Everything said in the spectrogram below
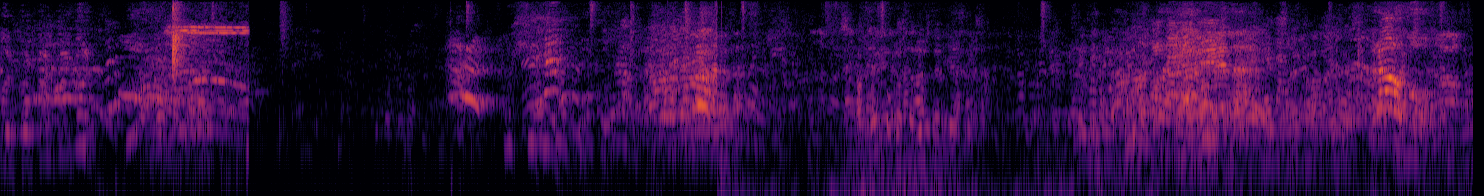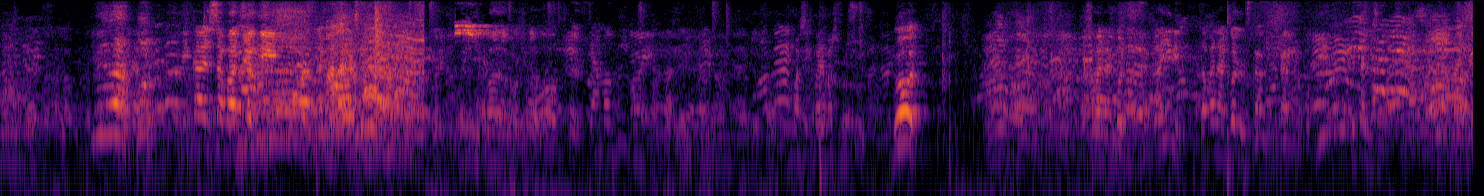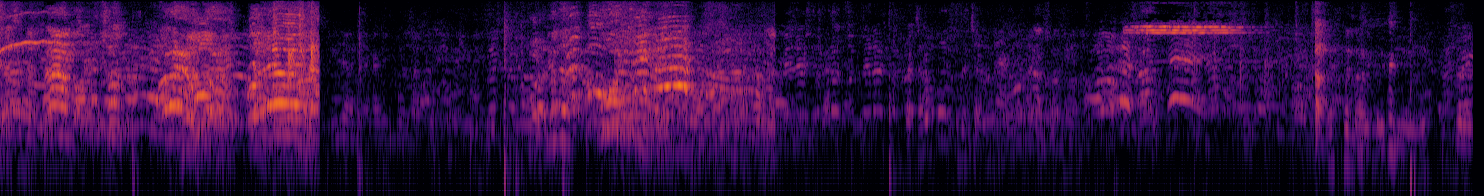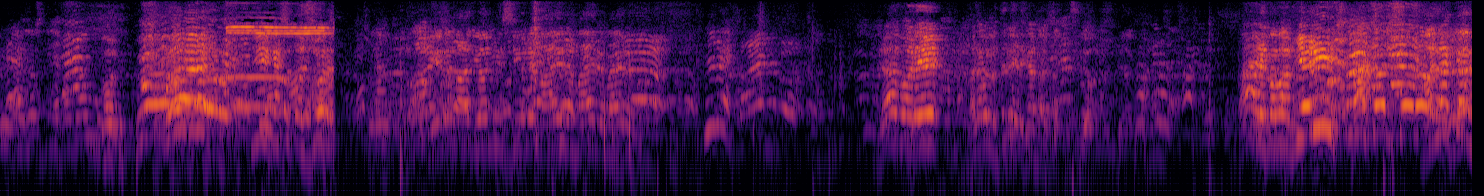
Gol, gol, gol, gol, gol. Μπράβο! Τι κάνεις Σαμπατζιώτη. Μας Τι έχασε το ζόρι. Ήρεμα, Διονύση, ήρεμα, ήρεμα, ήρεμα, ήρεμα. Μπράβο ρε! Μαλάκα λεπτά δεν κάνω αυτό που σου λέω. Άρε Παπαβιέρη! Μαλάκα!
